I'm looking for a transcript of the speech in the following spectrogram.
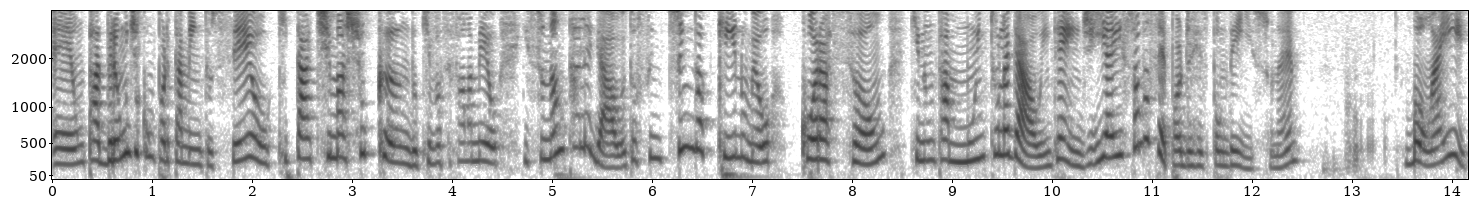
é um padrão de comportamento seu que tá te machucando, que você fala, meu, isso não tá legal, eu tô sentindo aqui no meu coração que não tá muito legal, entende? E aí só você pode responder isso, né? Bom, aí,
